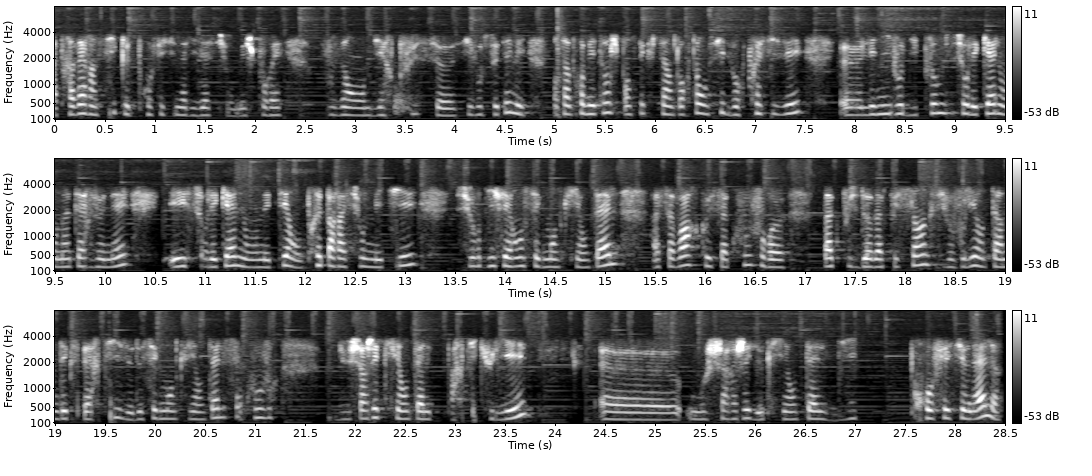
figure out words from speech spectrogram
à travers un cycle de professionnalisation. Mais je pourrais vous en dire plus euh, si vous le souhaitez. Mais dans un premier temps, je pensais que c'était important aussi de vous préciser euh, les niveaux de diplôme sur lesquels on intervenait et sur lesquels on était en préparation de métier sur différents segments de clientèle, à savoir que ça couvre euh, Bac plus 2, Bac plus 5, si vous voulez, en termes d'expertise de segments de clientèle, ça couvre du chargé de clientèle particulier euh, ou chargé de clientèle dit professionnel,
